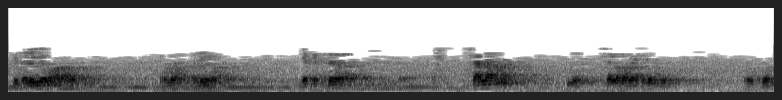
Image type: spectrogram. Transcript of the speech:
kita ada jawab apa? Tadi apa? Dia kata Salam ya, Assalamualaikum Rukun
